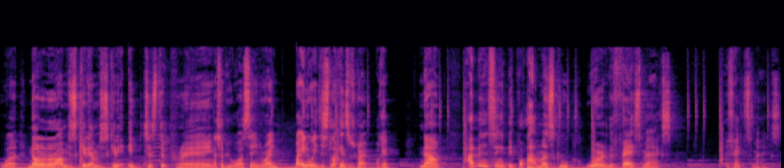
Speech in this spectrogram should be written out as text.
one. No, no, no, no, I'm just kidding. I'm just kidding. It's just a prank. That's what people are saying, right? But anyway, just like and subscribe. Okay. Now, I've been seeing people at my school wearing the face masks. Face masks?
